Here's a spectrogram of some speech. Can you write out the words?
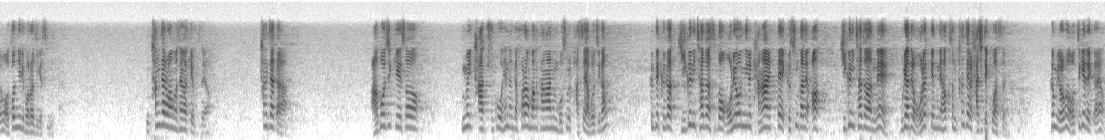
요? 그럼 어떤 일이 벌어지겠습니까? 탕자로 한번 생각해 보세요. 탕자가 아버지께서 분명히 다 주고 했는데 허랑방탕하는 모습을 봤어요 아버지가. 근데 그가 기근이 찾아왔어도 어려운 일을 당할 때 그 순간에 아 기근이 찾아왔네 우리 아들 어렵겠네 하고선 탕자를 다시 데리고 왔어요. 그럼 여러분 어떻게 될까요?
